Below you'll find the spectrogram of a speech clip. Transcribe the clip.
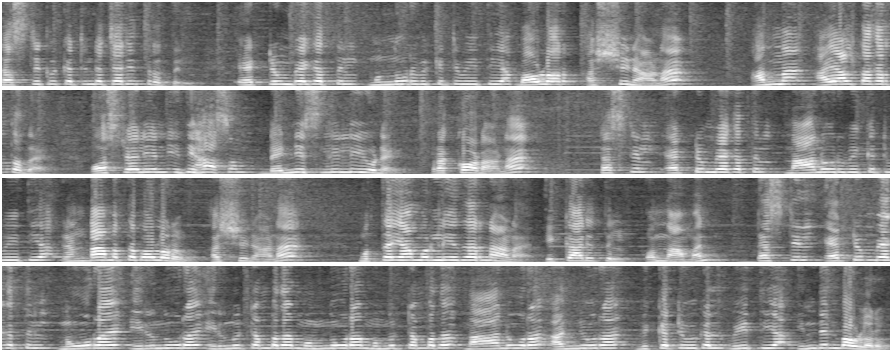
ടെസ്റ്റ് ക്രിക്കറ്റിന്റെ ചരിത്രത്തിൽ ഏറ്റവും വേഗത്തിൽ മുന്നൂറ് വിക്കറ്റ് വീഴ്ത്തിയ ബൗളർ അശ്വിനാണ്. അന്ന് അയാൾ തകർത്തത് ഓസ്ട്രേലിയൻ ഇതിഹാസം ഡെന്നിസ് ലില്ലിയുടെ റെക്കോർഡാണ്. ടെസ്റ്റിൽ ഏറ്റവും വേഗത്തിൽ നാനൂറ് വിക്കറ്റ് വീഴ്ത്തിയ രണ്ടാമത്തെ ബൗളറും അശ്വിനാണ്. മുത്തയ്യ മുരളീധരനാണ് ഇക്കാര്യത്തിൽ ഒന്നാമൻ. ടെസ്റ്റിൽ ഏറ്റവും വേഗത്തിൽ നൂറ് ഇരുന്നൂറ് ഇരുന്നൂറ്റമ്പത് മുന്നൂറ് മുന്നൂറ്റമ്പത് നാനൂറ് അഞ്ഞൂറ് വിക്കറ്റുകൾ വീഴ്ത്തിയ ഇന്ത്യൻ ബൗളറും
